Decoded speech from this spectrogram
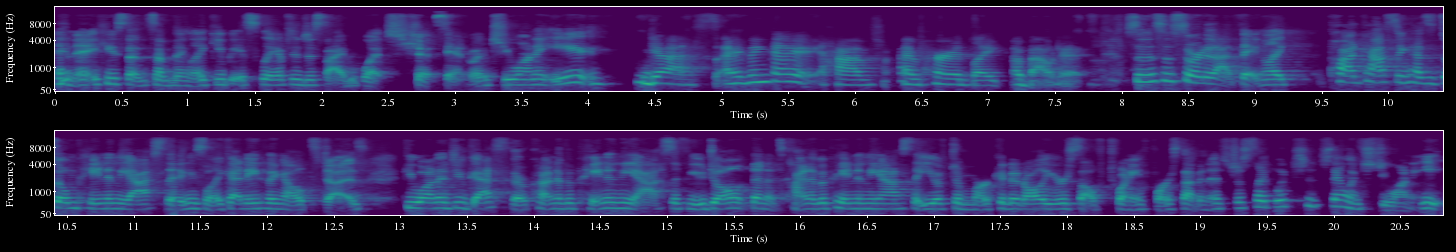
in it he said something like you basically have to decide what shit sandwich you want to eat yes i think i have i've heard like about it. So this is sort of that thing like podcasting has its own pain in the ass things like anything else does. If you want to do guests they're kind of a pain in the ass. If you don't then it's kind of a pain in the ass that you have to market it all yourself 24 7 it's just like which sandwich do you want to eat?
